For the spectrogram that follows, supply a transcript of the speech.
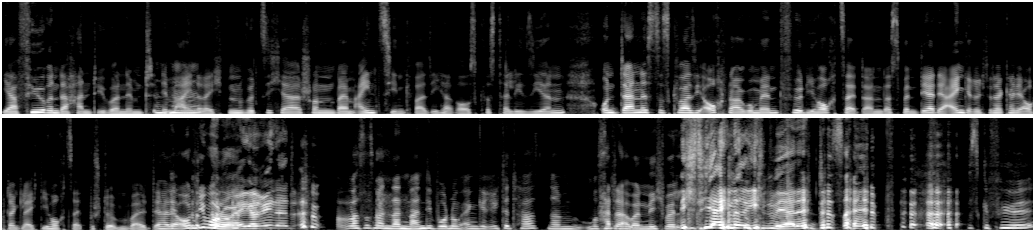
ja führende Hand übernimmt im Mhm. Einrichten, wird sich ja schon beim Einziehen quasi herauskristallisieren. Und dann ist das quasi auch ein Argument für die Hochzeit dann, dass wenn der, der eingerichtet hat, kann ja auch dann gleich die Hochzeit bestimmen, weil der hat ja auch die Wohnung eingerichtet. Was ist, wenn dein Mann die Wohnung eingerichtet hat? Dann musst Hat er aber nicht, weil ich die einrichten werde. Deshalb. das Gefühl,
